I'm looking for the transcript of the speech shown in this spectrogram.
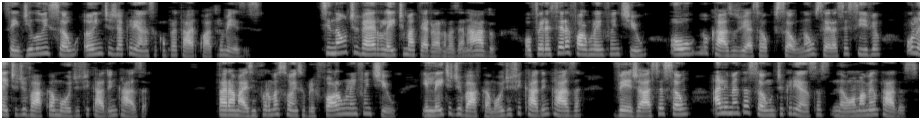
sem diluição antes de a criança completar quatro meses. Se não tiver leite materno armazenado, oferecer a fórmula infantil ou, no caso de essa opção não ser acessível, o leite de vaca modificado em casa. Para mais informações sobre fórmula infantil e leite de vaca modificado em casa, veja a seção Alimentação de crianças não amamentadas.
